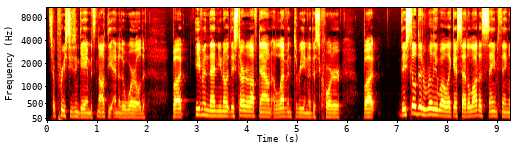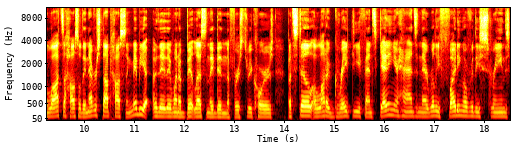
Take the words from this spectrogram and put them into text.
it's a preseason game it's not the end of the world But even then, you know, they started off down 11 3 into this quarter, but they still did really well. Like I said, a lot of the same thing, lots of hustle. They never stopped hustling. Maybe uh, they, they went a bit less than they did in the first three quarters, but still a lot of great defense, getting your hands in there, really fighting over these screens.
